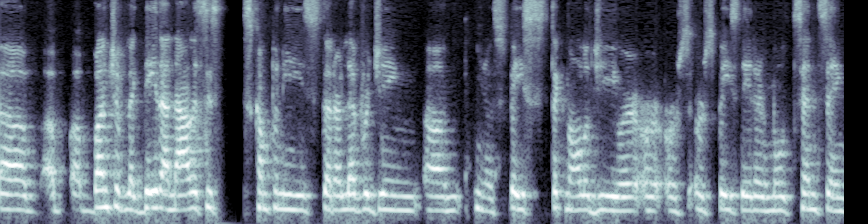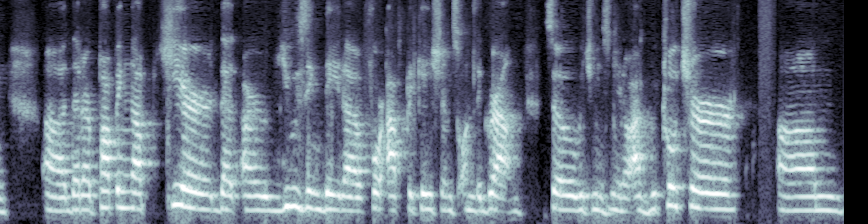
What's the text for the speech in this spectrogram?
uh, a, a bunch of like data analysis companies that are leveraging um, you know space technology or, or, or, or space data remote sensing uh, that are popping up here that are using data for applications on the ground so which means you know agriculture um,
